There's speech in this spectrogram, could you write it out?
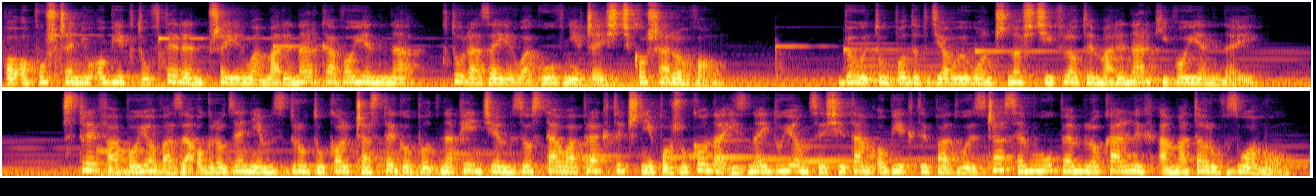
Po opuszczeniu obiektów teren przejęła marynarka wojenna, która zajęła głównie część koszarową. Były tu pododdziały łączności floty marynarki wojennej. Strefa bojowa za ogrodzeniem z drutu kolczastego pod napięciem została praktycznie pożukona i znajdujące się tam obiekty padły z czasem łupem lokalnych amatorów złomu.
